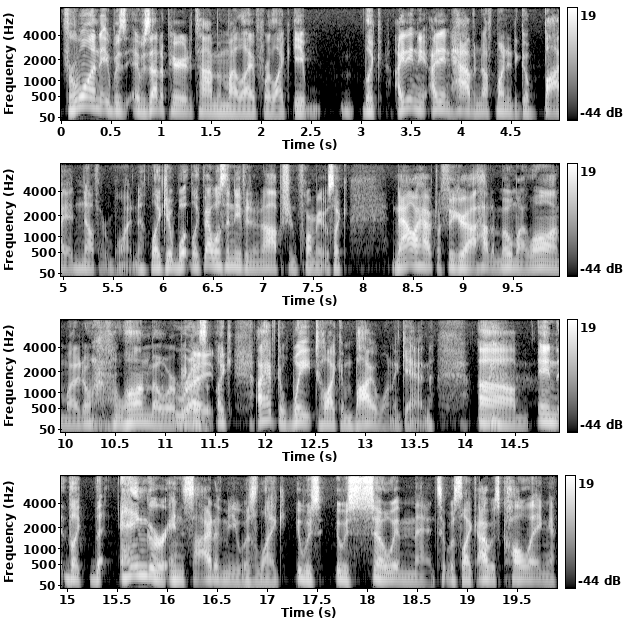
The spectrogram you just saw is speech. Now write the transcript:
for one, it was it was at a period of time in my life where like it like I didn't I didn't have enough money to go buy another one. Like it like that wasn't even an option for me. It was like now I have to figure out how to mow my lawn when I don't have a lawnmower because Right. like I have to wait till I can buy one again. Um, and like the anger inside of me was like it was it was so immense. It was like I was calling I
